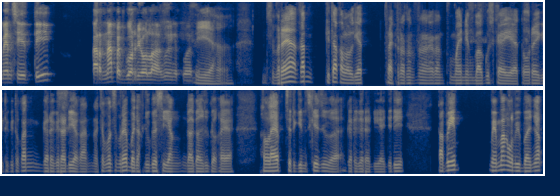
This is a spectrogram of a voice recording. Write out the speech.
Man City karena Pep Guardiola gue inget banget. Iya. Sebenarnya kan kita kalau lihat rekrutan rekrutan pemain yang bagus kayak Torre gitu-gitu kan gara-gara dia kan. Nah cuman sebenarnya banyak juga sih yang gagal juga kayak Halep Cerginski juga gara-gara dia. Jadi tapi memang lebih banyak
